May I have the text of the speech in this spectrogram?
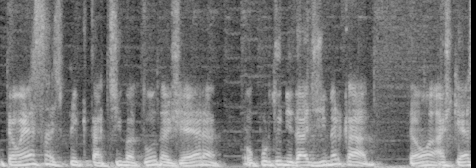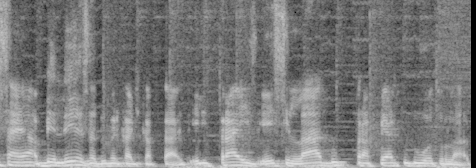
Então essa expectativa toda gera oportunidade de mercado. Então acho que essa é a beleza do mercado de capitais. Ele traz esse lado para perto do outro lado.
